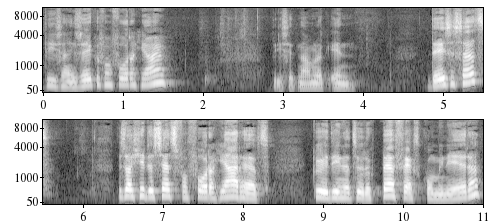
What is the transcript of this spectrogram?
die zijn zeker van vorig jaar. Die zit namelijk in deze set. Dus als je de sets van vorig jaar hebt, kun je die natuurlijk perfect combineren.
